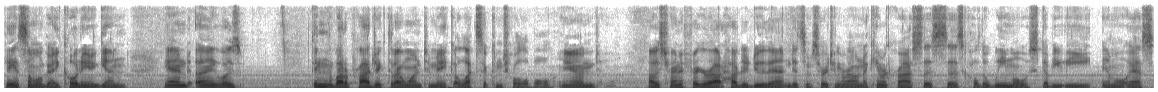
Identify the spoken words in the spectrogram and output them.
Hey, it's some old guy coding again, and I was thinking about a project that I wanted to make Alexa controllable, and I was trying to figure out how to do that and did some searching around. I came across this, uh, it's called the Wemos, W-E-M-O-S,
